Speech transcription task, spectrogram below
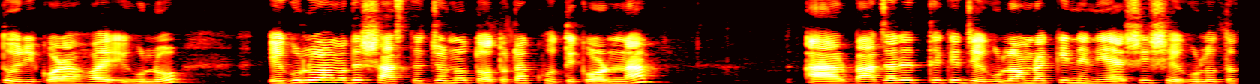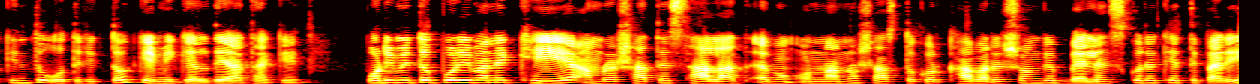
তৈরি করা হয় এগুলো। এগুলো আমাদের স্বাস্থ্যের জন্য ততটা ক্ষতিকর না। আর বাজারের থেকে যেগুলো আমরা কিনে নিয়ে আসি, সেগুলো তো কিন্তু অতিরিক্ত কেমিক্যাল দেয়া থাকে। পরিমিত পরিমাণে খেয়ে আমরা সাথে সালাদ এবং অন্যান্য স্বাস্থ্যকর খাবারের সঙ্গে ব্যালেন্স করে খেতে পারি,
